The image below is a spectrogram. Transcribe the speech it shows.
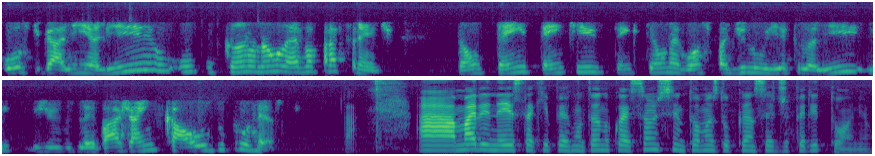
osso de galinha ali, o, o cano não leva para frente. Então tem, tem, que, tem que ter um negócio para diluir aquilo ali e levar já em caldo para o resto. Tá. A Marinês está aqui perguntando quais são os sintomas do câncer de peritônio.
